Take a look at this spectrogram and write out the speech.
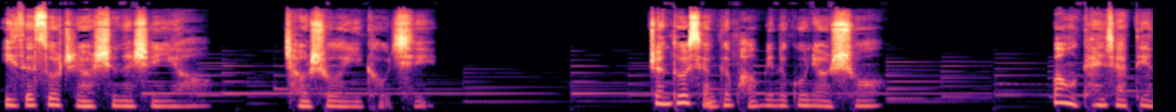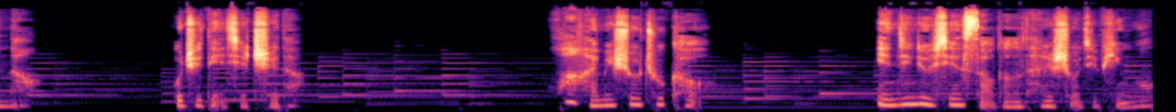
倚在桌子上伸了伸腰，长舒了一口气。转头想跟旁边的姑娘说：“帮我看一下电脑，我去点些吃的。”话还没说出口，眼睛就先扫到了他的手机屏幕，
